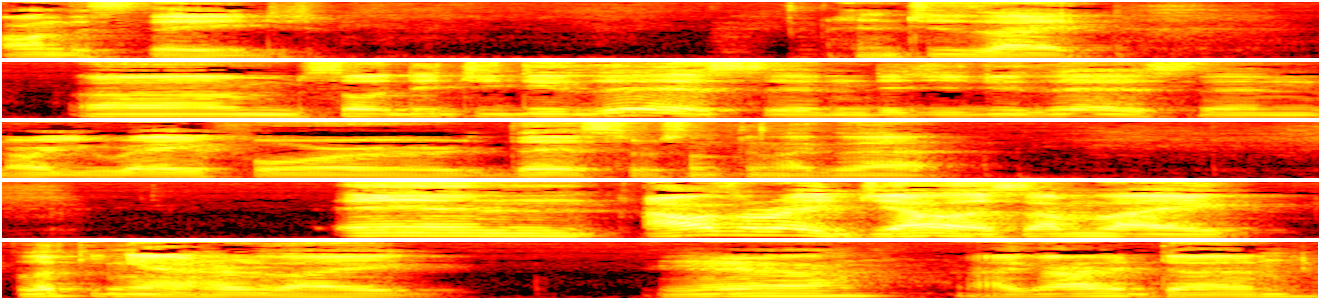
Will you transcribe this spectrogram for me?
on the stage. And she's like, um, so did you do this? And did you do this? And are you ready for this or something like that? And I was already jealous. I'm like looking at her like, yeah, I got it done.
